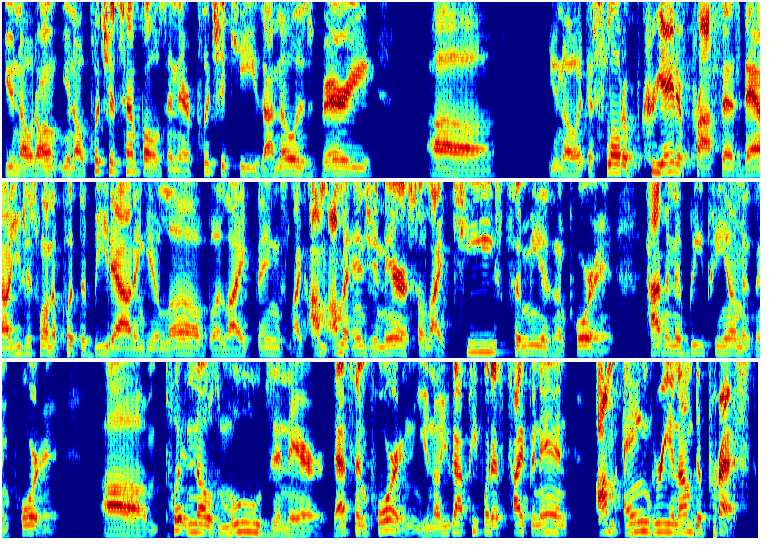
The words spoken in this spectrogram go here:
You know, don't you know put your tempos in there, put your keys. I know it's very uh you know, it can slow the creative process down. You just want to put the beat out and get love. But like things like I'm, I'm an engineer, so like keys to me is important. Having the BPM is important. Um, putting those moods in there, that's important. You know, you got people that's typing in, I'm angry and I'm depressed.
